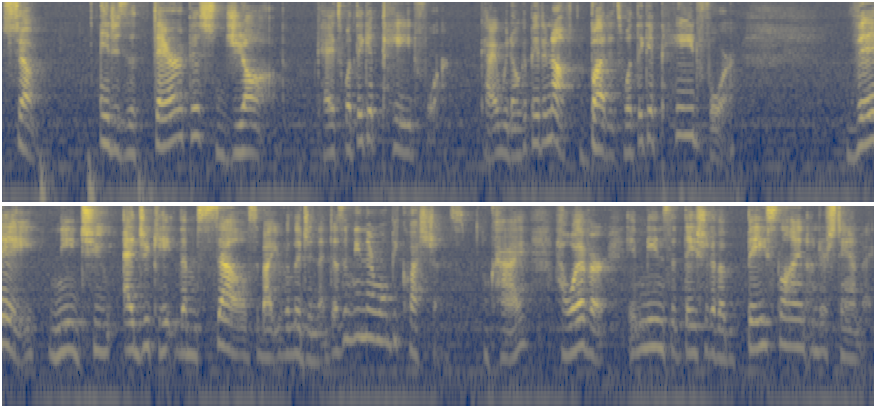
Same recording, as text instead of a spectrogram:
So, it is the therapist's job. Okay? It's what they get paid for. Okay? We don't get paid enough, but it's what they get paid for they need to educate themselves about your religion. That doesn't mean there won't be questions, okay? However, it means that they should have a baseline understanding,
